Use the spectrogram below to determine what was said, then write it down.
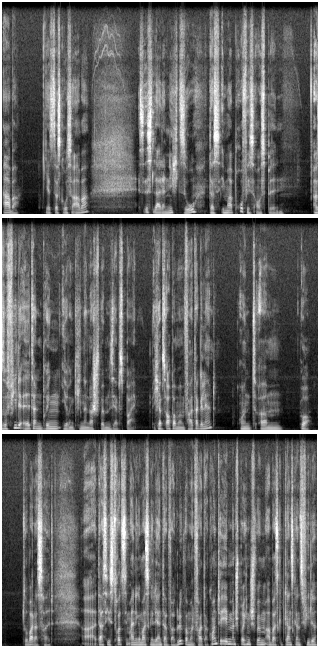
Aber, jetzt das große Aber, es ist leider nicht so, dass immer Profis ausbilden. Also viele Eltern bringen ihren Kindern das Schwimmen selbst bei. Ich habe es auch bei meinem Vater gelernt und ähm, ja, so war das halt. Äh, dass ich es trotzdem einigermaßen gelernt habe, war Glück, weil mein Vater konnte eben entsprechend schwimmen, aber es gibt ganz, ganz viele,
